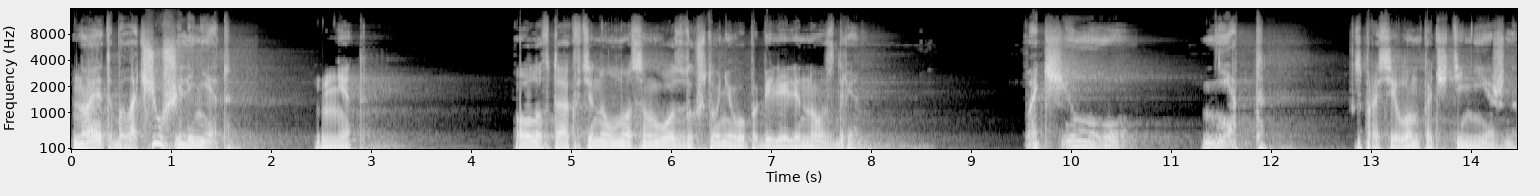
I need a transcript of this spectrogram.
Но это была чушь или нет? Нет. Нет. Олаф так втянул носом в воздух, что у него побелели ноздри. «Почему нет?» — спросил он почти нежно.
